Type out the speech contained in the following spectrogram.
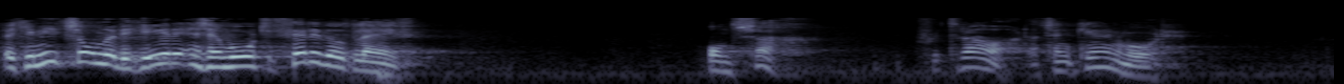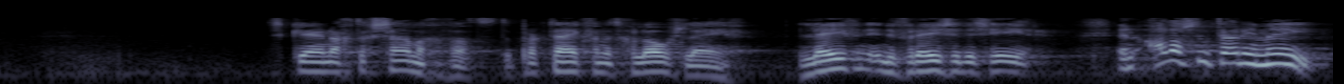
Dat je niet zonder de Heer en zijn woord verder wilt leven. Ontzag, vertrouwen, dat zijn kernwoorden. Het is kernachtig samengevat. De praktijk van het geloofsleven. Leven in de vrezen des Heer. En alles doet daarin mee.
